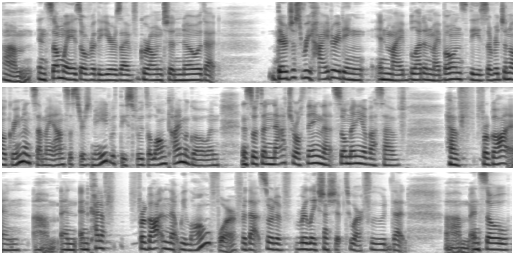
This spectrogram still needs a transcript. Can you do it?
um, in some ways, over the years, I've grown to know that they're just rehydrating in my blood and my bones these original agreements that my ancestors made with these foods a long time ago. And, and so it's a natural thing that so many of us have have forgotten um, and and kind of forgotten that we long for for that sort of relationship to our food that um, and so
